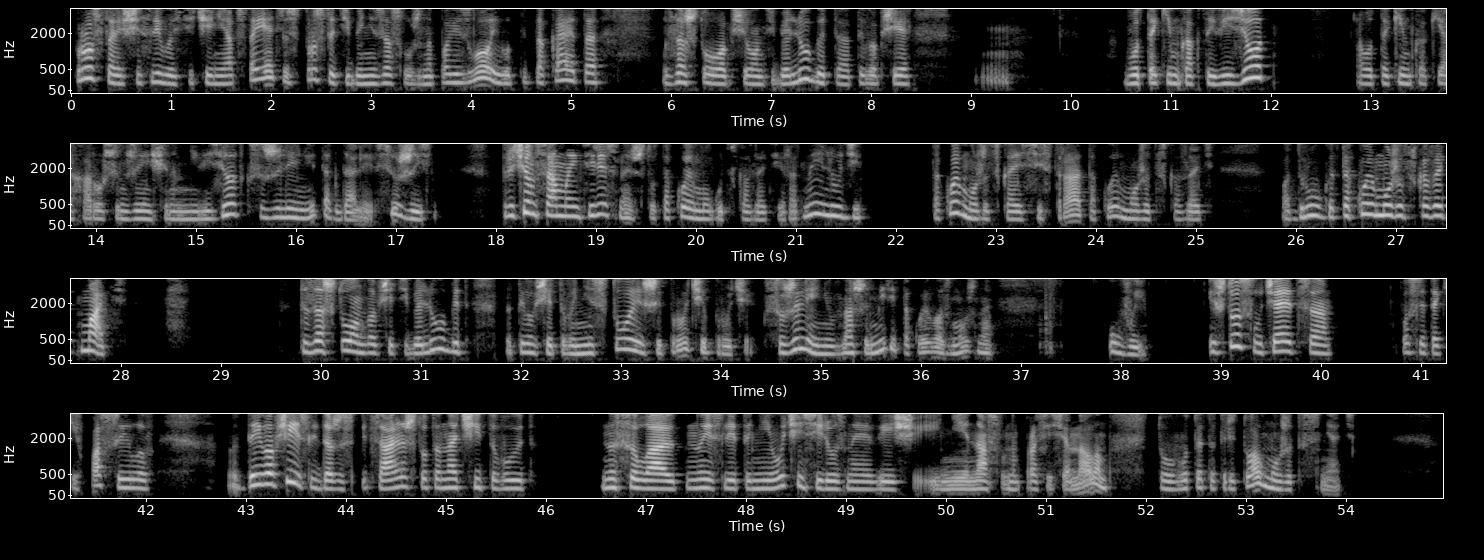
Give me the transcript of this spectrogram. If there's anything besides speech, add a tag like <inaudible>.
просто счастливое стечение обстоятельств, просто тебе незаслуженно повезло, и вот ты такая-то за что вообще он тебя любит, а ты вообще вот таким, как ты, везет, а вот таким, как я, хорошим женщинам не везет, к сожалению, и так далее. Всю жизнь. Причем самое интересное, что такое могут сказать и родные люди, такое может сказать сестра, такое может сказать подруга, такое может сказать мать. Да за что он вообще тебя любит? Да ты вообще этого не стоишь и прочее, прочее. К сожалению, в нашем мире такое возможно, увы. И что случается после таких посылов? Да и вообще, если даже специально что-то начитывают, насылают, но если это не очень серьезная вещь и не наслана профессионалом, то вот этот ритуал может снять.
